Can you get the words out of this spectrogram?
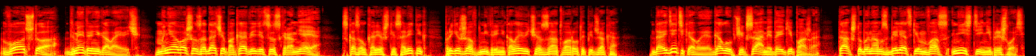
«Вот что, Дмитрий Николаевич, мне ваша задача пока видится скромнее», сказал коллежский советник, придержав Дмитрия Николаевича за отвороты пиджака. «Дойдите-ка вы, голубчик, сами до экипажа, так, чтобы нам с Белецким вас нести не пришлось».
